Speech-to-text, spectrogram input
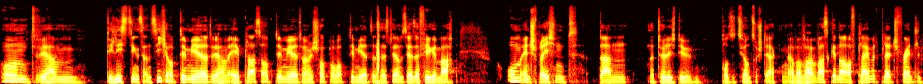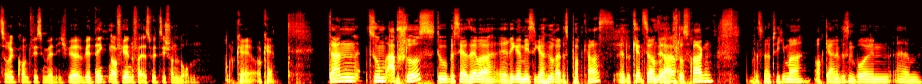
Und wir haben die Listings an sich optimiert, wir haben A-Plus optimiert, wir haben Shop optimiert. Das heißt, wir haben sehr, sehr viel gemacht, um entsprechend dann natürlich die Position zu stärken. Aber was genau auf Climate Pledge Friendly zurückkommt, wissen wir nicht. Wir, wir denken auf jeden Fall, es wird sich schon lohnen. Okay, okay. Dann zum Abschluss. Du bist ja selber äh, regelmäßiger Hörer des Podcasts. Äh, du kennst ja unsere ja. Abschlussfragen, dass wir natürlich immer auch gerne wissen wollen, ähm,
